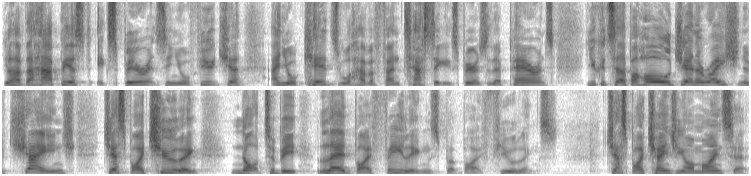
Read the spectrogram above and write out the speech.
You'll have the happiest experience in your future, and your kids will have a fantastic experience with their parents. You could set up a whole generation of change just by choosing not to be led by feelings, but by fuelings, just by changing our mindset.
